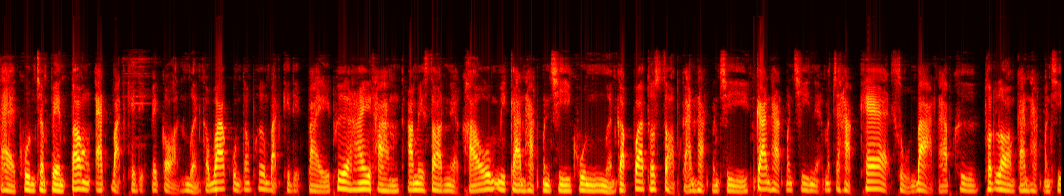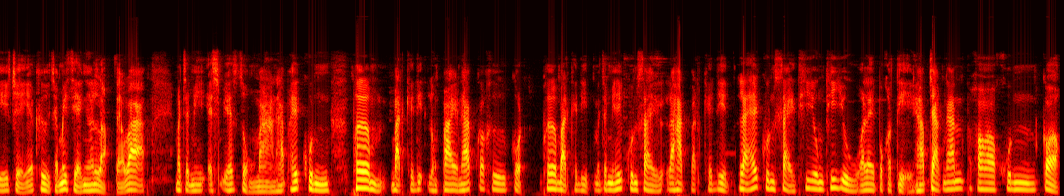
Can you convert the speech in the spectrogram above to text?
แต่คุณจำเป็นต้องแอดบัตรเครดิตไปก่อน เหมือนกับว่าคุณต้องเพิ่มบัตรเครดิตไป เพื่อให้ทาง Amazon เนี่ยเขามีการหักบัญชีคุณเหมือนกับว่าทดสอบการหักบัญชี การหักบัญชีเนี่ยมันจะหักแค่ศูนย์บาทนะครับ คือทดลองการหักบัญชีเฉยๆก็คือจะไม่เสียเงินหรอก แต่ว่ามันจะมี SMS ส่งมานะครับ ให้คุณเพิ่มบัตรเครดิตลงไปนะครับ ก็คือกด เพิ่มบัตรเครดิต มันจะมีให้คุณใส่รหัสบัตรเครดิต และให้คุณใส่ที่ยงที่อยู่อะไรปกติครับ จากนั้นพอคุณกรอก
